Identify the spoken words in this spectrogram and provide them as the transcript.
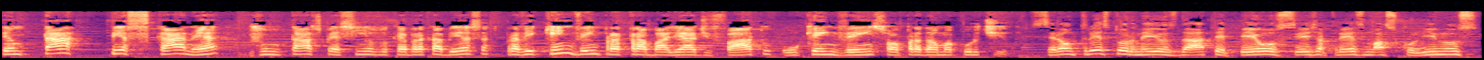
tentar pescar, né? Juntar as pecinhas do quebra-cabeça para ver quem vem para trabalhar de fato ou quem vem só para dar uma curtida. Serão três torneios da ATP, ou seja, três masculinos,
